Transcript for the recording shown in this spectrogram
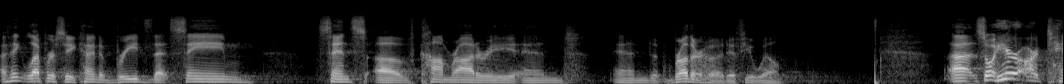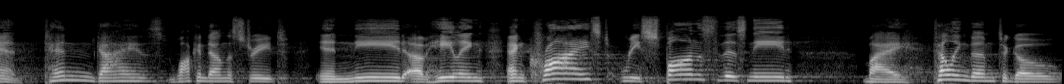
I think leprosy kind of breeds that same sense of camaraderie and, and brotherhood, if you will. Uh, so here are 10. 10 guys walking down the street in need of healing. And Christ responds to this need by telling them to go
